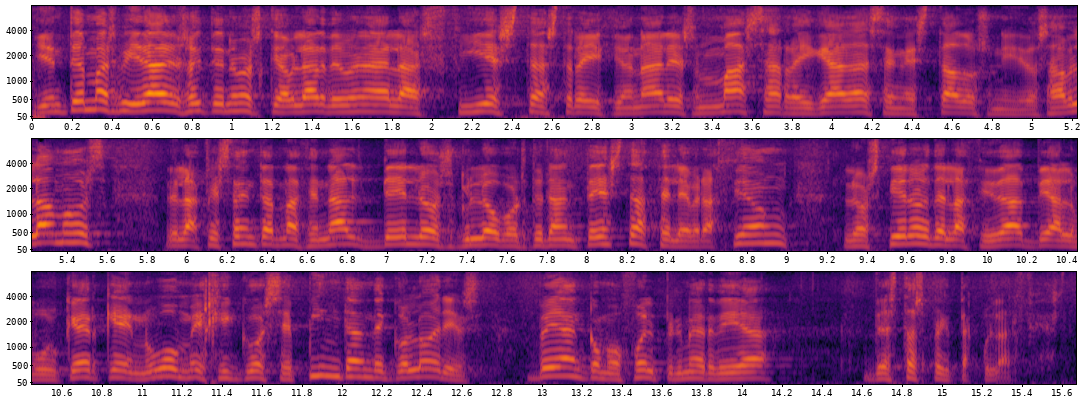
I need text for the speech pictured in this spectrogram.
Y en temas virales, hoy tenemos que hablar de una de las fiestas tradicionales más arraigadas en Estados Unidos. Hablamos de la fiesta internacional de los globos. Durante esta celebración, los cielos de la ciudad de Albuquerque, en Nuevo México, se pintan de colores. Vean cómo fue el primer día de esta espectacular fiesta.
